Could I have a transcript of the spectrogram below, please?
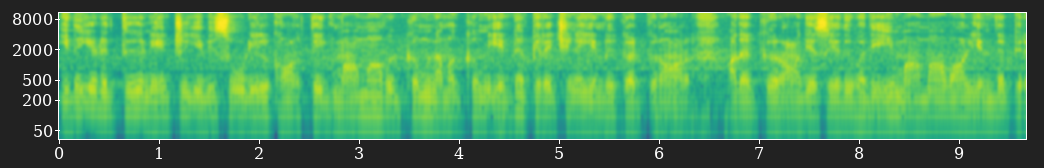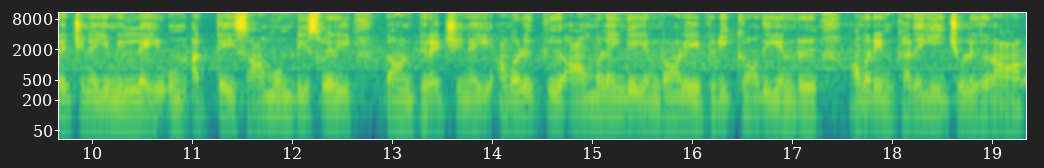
இதையடுத்து நேற்று எபிசோடில் கார்த்திக் மாமாவுக்கும் நமக்கும் என்ன பிரச்சினை? என்று கேட்கிறார். அதற்கு ராஜசேதுபதி மாமாவால் எந்த பிரச்சனையும் இல்லை. உன் அத்தை சாமுண்டீஸ்வரி தான் பிரச்சினை. அவளுக்கு ஆம்பளைங்க என்றாலே பிடிக்காது என்று அவரின் கதையை சொல்கிறார்.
